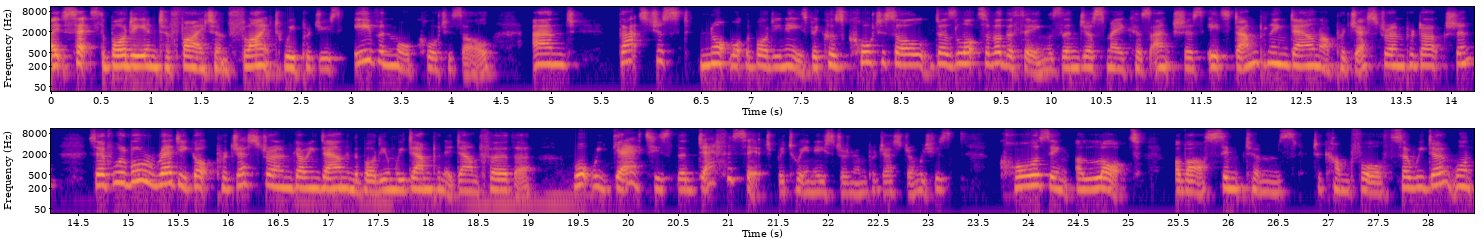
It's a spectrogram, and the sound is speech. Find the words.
It sets the body into fight and flight. We produce even more cortisol. And that's just not what the body needs because cortisol does lots of other things than just make us anxious. It's dampening down our progesterone production. So, if we've already got progesterone going down in the body and we dampen it down further, what we get is the deficit between estrogen and progesterone, which is causing a lot of our symptoms to come forth. So we don't want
